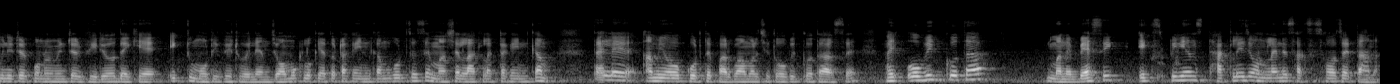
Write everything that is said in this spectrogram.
মিনিটের, পনেরো মিনিটের ভিডিও দেখে একটু মোটিভেট হইলেন যে অমুক লোক এত টাকা ইনকাম করতেছে, মাসে লাখ লাখ টাকা ইনকাম তাইলে আমিও করতে পারব, আমার যেহেতু অভিজ্ঞতা আছে। ভাই, অভিজ্ঞতা মানে বেসিক এক্সপিরিয়েন্স থাকলে যে অনলাইনে সাকসেস হওয়া যায় তা না।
